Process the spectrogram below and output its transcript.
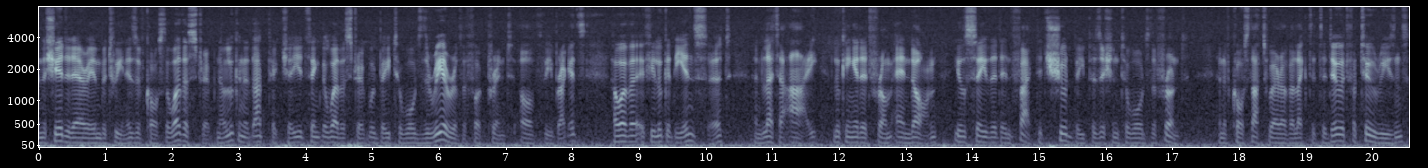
and the shaded area in between is of course the weather strip. Now looking at that picture you'd think the weather strip would be towards the rear of the footprint of the brackets. However if you look at the insert and letter I, looking at it from end on, you'll see that in fact it should be positioned towards the front. And of course that's where I've elected to do it for two reasons.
